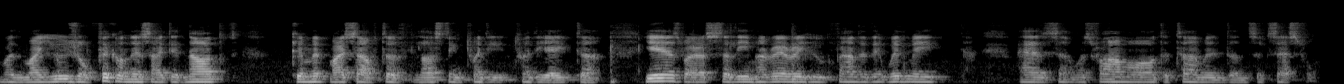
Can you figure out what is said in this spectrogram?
with my usual fickleness, I did not commit myself to lasting 20, 28 uh, years, whereas Salim Hariri, who founded it with me, has uh, was far more determined and successful.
